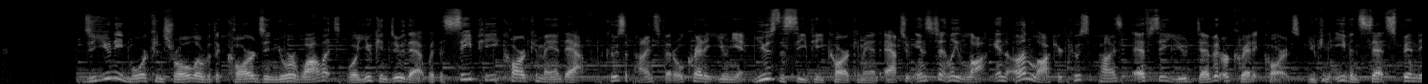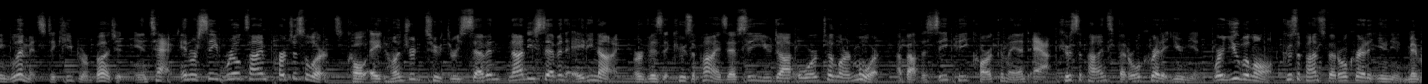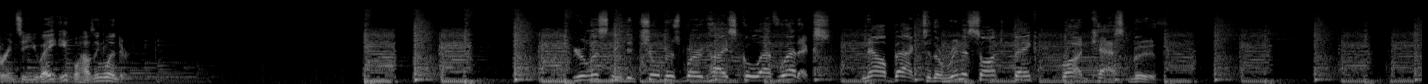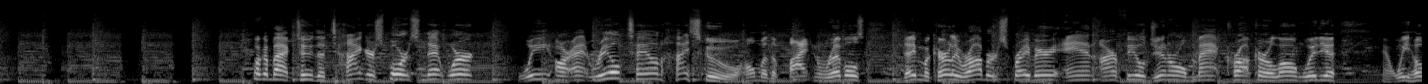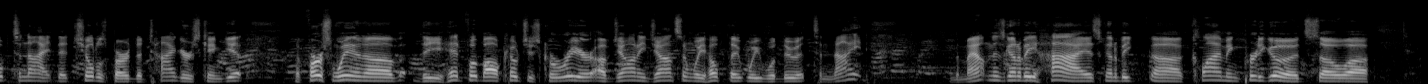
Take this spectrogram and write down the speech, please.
Do you need more control over the cards in your wallet? Well, you can do that with the CP Card Command app from Coosa Pines Federal Credit Union. Use the CP Card Command app to instantly lock and unlock your Coosa Pines FCU debit or credit cards. You can even set spending limits to keep your budget intact and receive real-time purchase alerts. Call 800-237-9789 or visit CoosaPinesFCU.org to learn more about the CP Card Command app. Coosa Pines Federal Credit Union, where you belong. Coosa Pines Federal Credit Union, member NCUA, equal housing lender. You're listening to Childersburg High School Athletics. Now back to the Renaissance Bank broadcast booth. Welcome back to the Tiger Sports Network. We are at Reeltown High School, home of the Fighting Rebels. Dave McCurley, Robert Sprayberry, and our field general Matt Crocker along with you. And we hope tonight that Childersburg, the Tigers, can get the first win of the head football coach's career of Johnny Johnson. We hope that we will do it tonight. The mountain is going to be high. It's going to be uh, climbing pretty good. So uh,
